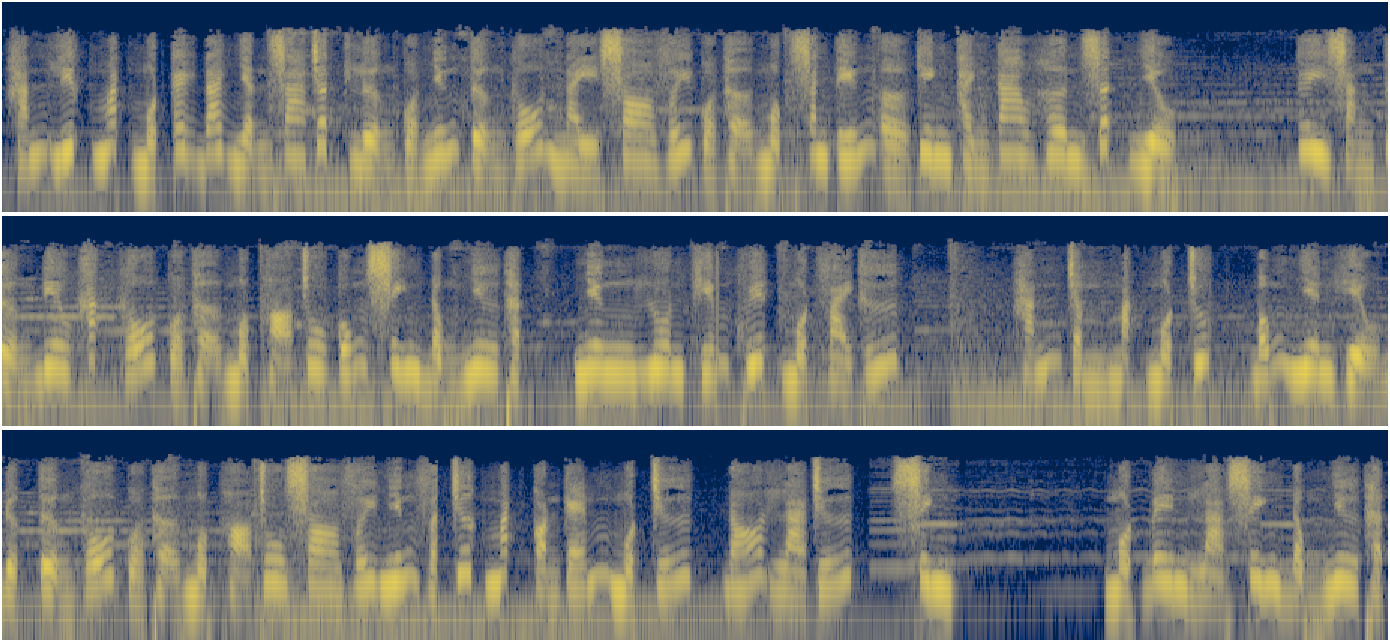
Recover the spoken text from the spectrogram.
Hắn liếc mắt một cách đã nhận ra chất lượng của những tượng gỗ này so với của thợ mộc săn tiếng ở Kinh Thành cao hơn rất nhiều. Tuy rằng tượng điêu khắc gỗ của thợ mộc họ Chu cũng sinh động như thật, nhưng luôn khiếm khuyết một vài thứ. Hắn trầm mặt một chút, bỗng nhiên hiểu được tượng gỗ của thợ một họ Chu so với những vật trước mắt còn kém một chữ, đó là chữ sinh. Một bên là sinh động như thật,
